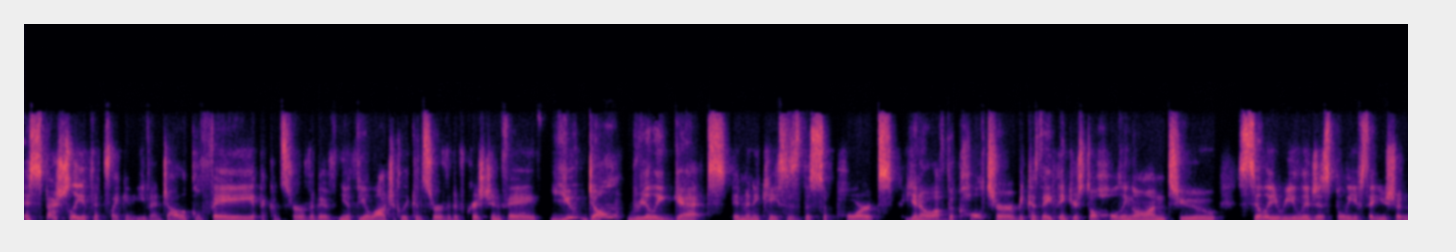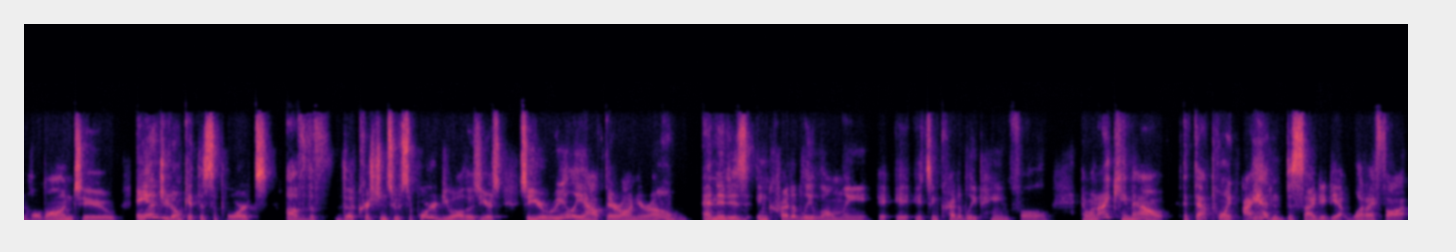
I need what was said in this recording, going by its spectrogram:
especially if it's like an evangelical faith, a conservative, you know, theologically conservative Christian faith, you don't really get, in many cases, the support, you know, of the culture because they think you're still holding on to silly religious beliefs that you shouldn't hold on to. And you don't get the support of the, the Christians who supported you all those years. So you're really out there on your own. And it is incredibly lonely. It, it, it's incredibly painful. And when I came out, at that point, I hadn't decided yet what I thought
